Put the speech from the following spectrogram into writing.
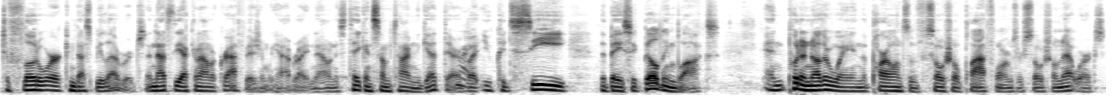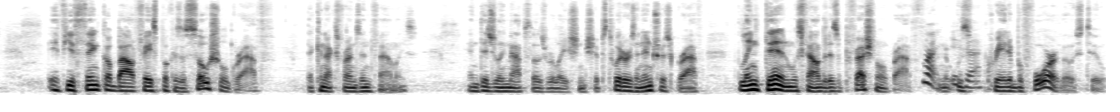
to flow to where it can best be leveraged. And that's the economic graph vision we have right now. And it's taken some time to get there, Right. but you could see the basic building blocks. And put another way, in the parlance of social platforms or social networks, if you think about Facebook as a social graph that connects friends and families and digitally maps those relationships, Twitter is an interest graph. LinkedIn was founded as a professional graph. Right, And it was created before those two.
